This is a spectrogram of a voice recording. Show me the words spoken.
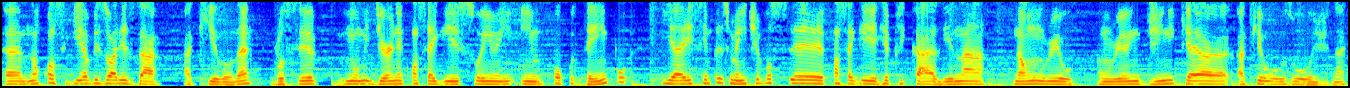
é, não conseguia visualizar aquilo, né? Você no Midjourney consegue isso em, em, pouco tempo e aí simplesmente você consegue replicar ali na, na Unreal, Unreal Engine que é a, a que eu uso hoje, né?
